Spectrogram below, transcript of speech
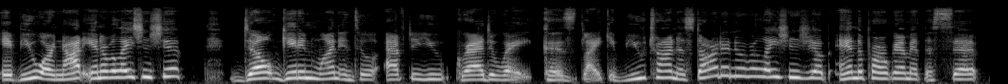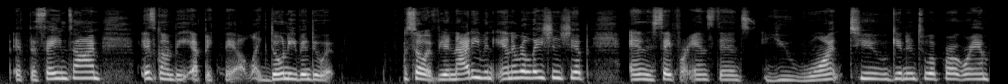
If you are not in a relationship, don't get in one until after you graduate cuz like if you trying to start a new relationship and the program at the set at the same time, it's to be epic fail. Like don't even do it. So if you're not even in a relationship and say for instance you want to get into a program,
